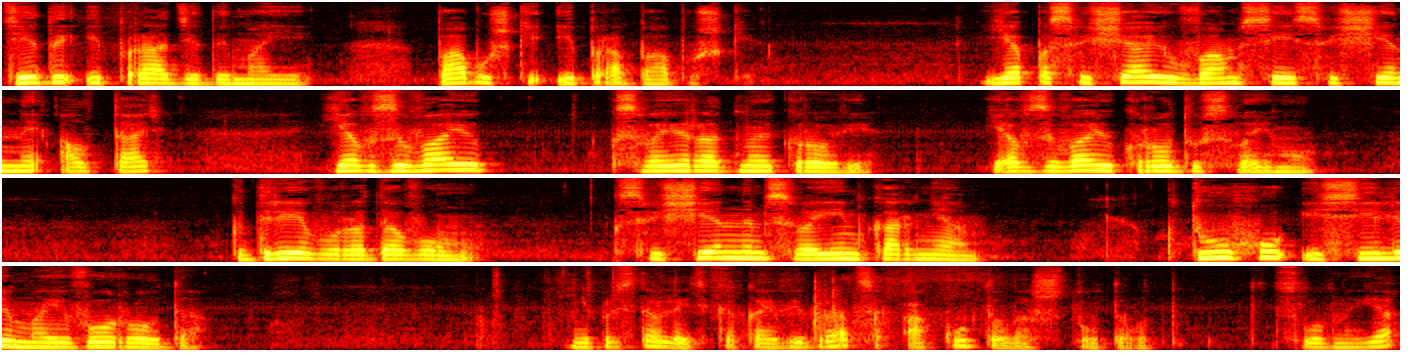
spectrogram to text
Деды и прадеды мои. Бабушки и прабабушки. Я посвящаю вам сей священный алтарь. Я взываю к своей родной крови – я взываю к роду своему, к древу родовому, к священным своим корням, к духу и силе моего рода. Не представляете, какая вибрация окутала что-то. Вот словно я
